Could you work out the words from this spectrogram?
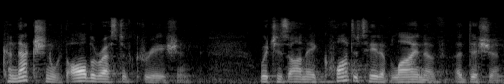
connection with all the rest of creation, which is on a quantitative line of addition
